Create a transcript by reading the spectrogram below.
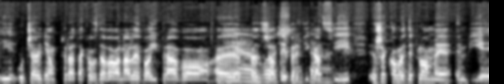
i uczelnią, która tak rozdawała na lewo i prawo e, bez żadnej właśnie, weryfikacji rzekome dyplomy MBA.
